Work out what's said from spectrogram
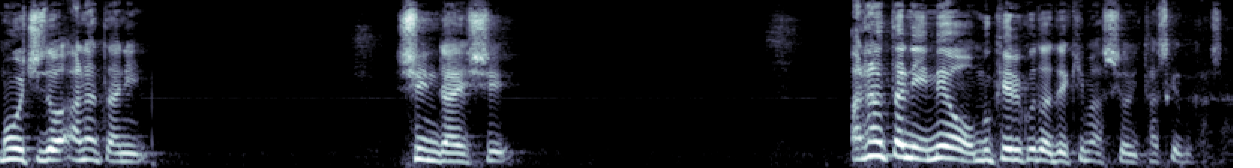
もう一度あなたに信頼しあなたに目を向けることができますように助けてください。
